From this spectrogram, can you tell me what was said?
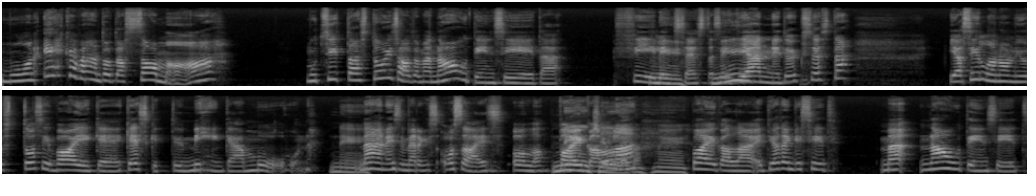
Mulla on ehkä vähän tota samaa, mutta sitten taas toisaalta mä nautin siitä fiiliksestä, Niin, siitä niin. jännityksestä. Ja silloin on just tosi vaikea keskittyä mihinkään muuhun. Niin. Mä en esimerkiksi osais olla Niin, paikallaan. chillata, Niin. paikallaan. Että jotenkin siitä, mä nautin siitä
